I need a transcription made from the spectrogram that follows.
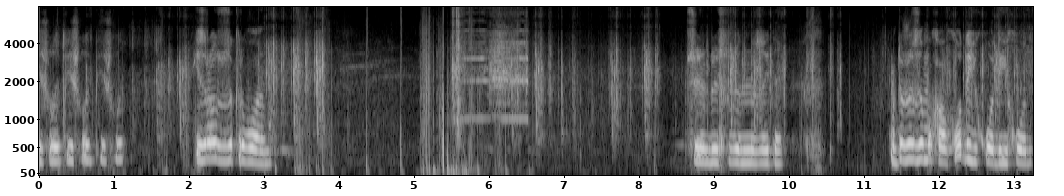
Пішли, пішли, пішли. І зразу закриваємо. Що він більше сюди не зайде. То вже замахав, ходить і ходить і ходить.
